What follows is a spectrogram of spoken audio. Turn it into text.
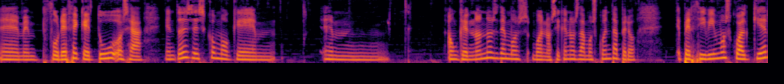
Eh, me enfurece que tú, o sea, entonces es como que... Aunque no nos demos, bueno, sí que nos damos cuenta, pero percibimos cualquier,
